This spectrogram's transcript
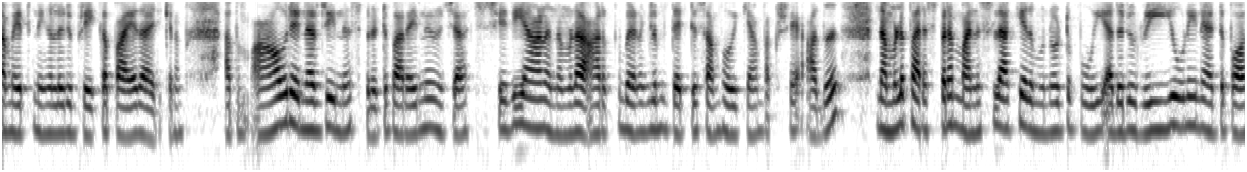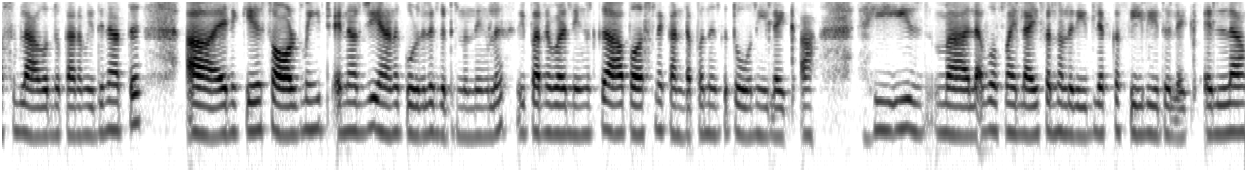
സമയത്ത് നിങ്ങളൊരു ബ്രേക്കപ്പ് ആയതായിരിക്കണം. അപ്പം ആ ഒരു എനർജി ഇന്ന് സ്പിരിറ്റ് പറയുന്നതെന്ന് വെച്ചാൽ ശരിയാണ്. നമ്മൾ നമ്മുടെ ആർക്ക് വേണമെങ്കിലും തെറ്റ് സംഭവിക്കാം. പക്ഷേ അത് നമ്മൾ പരസ്പരം മനസ്സിലാക്കി അത് മുന്നോട്ട് പോയി അതൊരു റീയൂണിയൻ ആയിട്ട് പോസിബിൾ ആകുന്നു. കാരണം ഇതിനകത്ത് എനിക്ക് സോൾമേറ്റ് എനർജിയാണ് കൂടുതലും കിട്ടുന്നത്. നിങ്ങൾ ഈ പറഞ്ഞ പോലെ നിങ്ങൾക്ക് ആ പേഴ്സണെ കണ്ടപ്പോൾ നിങ്ങൾക്ക് തോന്നി like ah he is love of my life എന്നുള്ള രീതിയിലൊക്കെ ഫീൽ ചെയ്തു. ലൈക്ക് എല്ലാം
